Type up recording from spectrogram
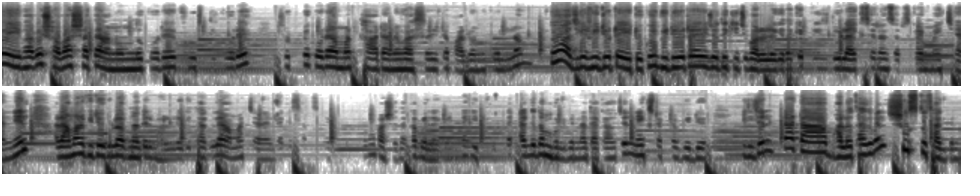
তো এইভাবে সবার সাথে আনন্দ করে, ফুর্তি করে, ছোট্ট করে আমার থার্ড অ্যানিভার্সারিটা পালন করলাম। তো আজকের ভিডিওটা এটুকুই। ভিডিওটা যদি কিছু ভালো লেগে থাকে please do like share and subscribe my channel আর আমার ভিডিওগুলো আপনাদের ভালো লেগে থাকলে আমার চ্যানেলটাকে সাবস্ক্রাইব এবং পাশে থাকা বেল আইকনটা হিট করতে একদম ভুলবেন না। দেখা হচ্ছে নেক্সট একটা ভিডিও টিলজেন টাটা। ভালো থাকবেন, সুস্থ থাকবেন।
